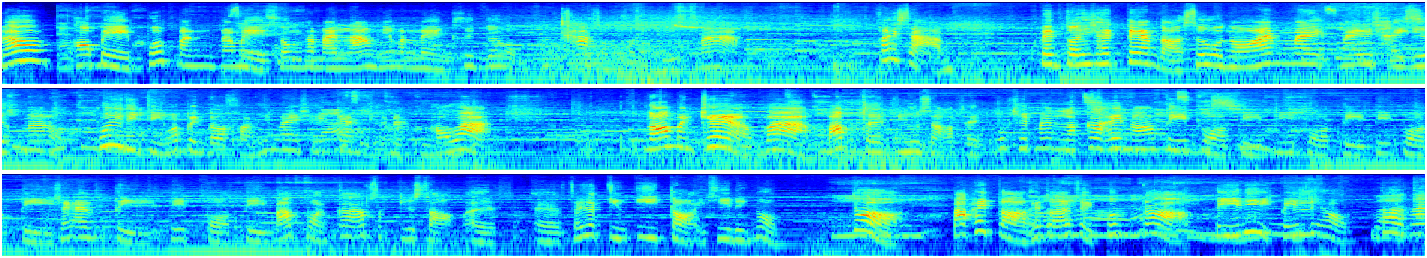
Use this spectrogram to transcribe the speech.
แล้วพอเบรกปุ๊บมันดาเมจตรงทำลายล้างนี้มันแรงขึ้นด้วยผมค่อนข้างส่งผลเยอะมากข้อที่สามเป็นตัวที่ใช้แต้มต่อสู้น้อยไม่ไม่ได้ใช้เยอะมากหรอกพูดจริงๆว่าเป็นตัวละครที่ไม่ใช้แต้มเยอะนะเพราะว่า น้องมันแค่แบบว่าบัฟสกิลสอบใส่ปุ๊บใช่ไหมแล้วก็ให้น้องตีปกติตีปกติตีปกติใช้อันตีตีปกติบัฟปอดก็อัพสกิลสอบเออเออใช้สกิลอีต่ออีกทีหนึงครับผม ก็ปั๊บให้ต่อให้ตัวนั้นเสร็จปุ๊บก็ตีดิไปเร็วก็ถ้า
